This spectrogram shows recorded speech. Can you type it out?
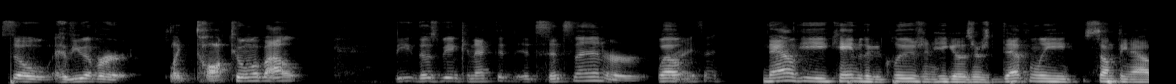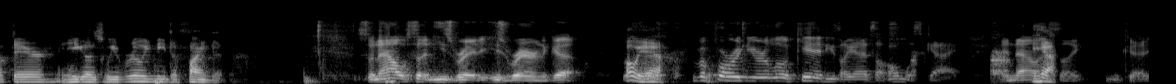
So have you ever like talked to him about the, those being connected it- since then, or Well, or anything? Now he came to the conclusion. He goes, "There's definitely something out there," and he goes, "We really need to find it." So now all of a sudden he's ready. He's raring to go. Oh, yeah. Before, Before when you were a little kid, he's like, "That's a homeless guy," and now Yeah. it's like, okay,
